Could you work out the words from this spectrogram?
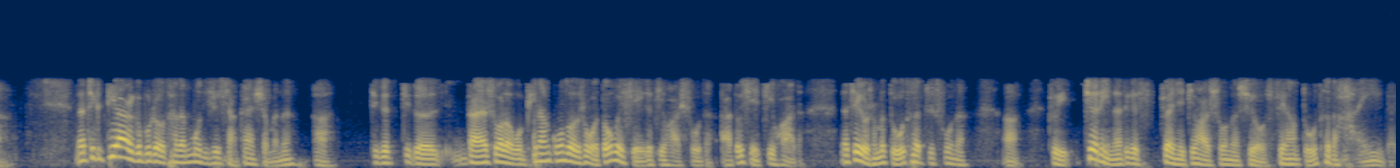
啊。那这个第二个步骤它的目的是想干什么呢？啊？这个这个，大家说了，我平常工作的时候，我都会写一个计划书的啊，都写计划的。那这有什么独特之处呢？啊，注意这里呢，这个撰写计划书呢是有非常独特的含义的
